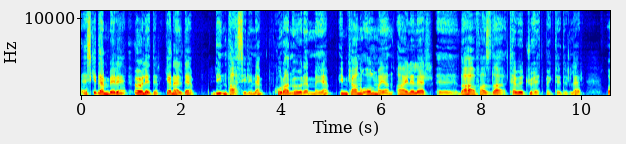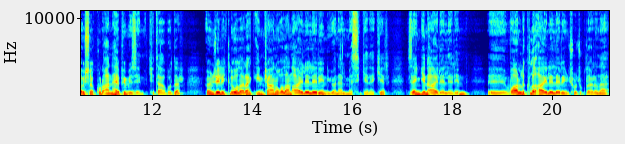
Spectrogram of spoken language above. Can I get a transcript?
eskiden beri öyledir. Genelde din tahsiline, Kur'an öğrenmeye imkanı olmayan aileler e, daha fazla teveccüh etmektedirler. Oysa Kur'an hepimizin kitabıdır. Öncelikli olarak imkanı olan ailelerin yönelmesi gerekir. Zengin ailelerin, e, varlıklı ailelerin çocuklarına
